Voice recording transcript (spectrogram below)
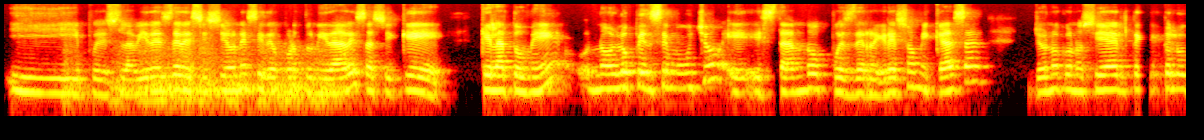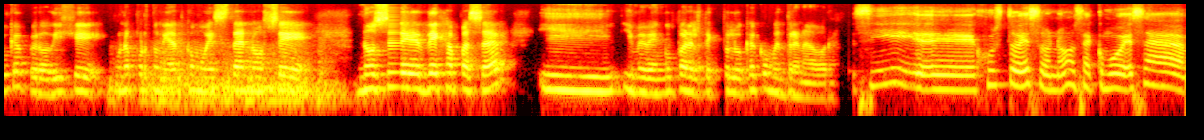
Y pues la vida es de decisiones y de oportunidades, así que que la tomé, no lo pensé mucho, eh, estando pues de regreso a mi casa, yo no conocía el Tecto Luca, pero dije, una oportunidad como esta no se, no se deja pasar y, y me vengo para el Tecto Luca como entrenadora. Sí, eh, justo eso, ¿no? O sea, como esa,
